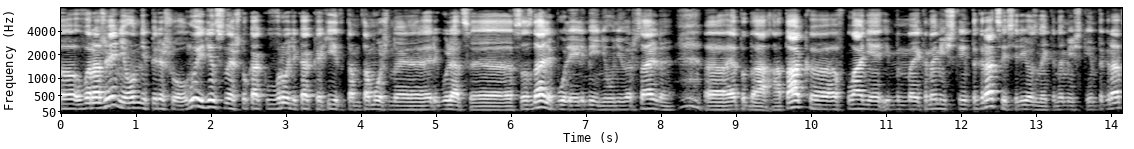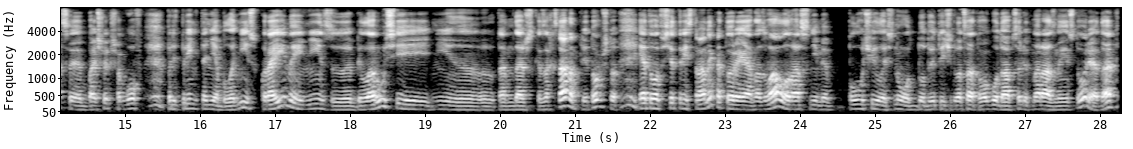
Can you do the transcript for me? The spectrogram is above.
выражение он не перешел. Ну, единственное, что как вроде как какие-то там таможенные регуляции создали, более или менее универсальные, э, это да. А так, э, в плане именно экономической интеграции, серьезной экономической интеграции, больших шагов предпринято не было ни с Украиной, ни с Белоруссией, ни там даже с Казахстаном, при том, что это вот все три страны, которые я назвал, у нас с ними получилось, ну, вот до 2020 года абсолютно разная история, да,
